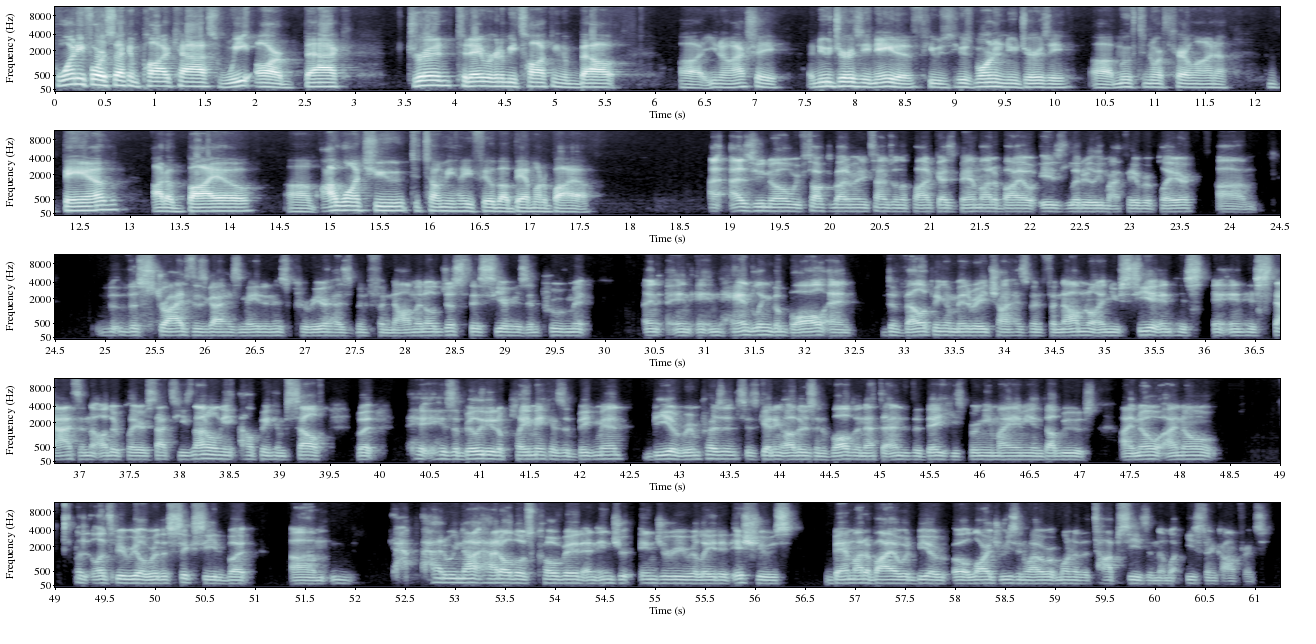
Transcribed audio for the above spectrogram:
24 second podcast. We are back. Drin, today we're going to be talking about, uh, you know, actually a New Jersey native. He was he was born in New Jersey, uh, moved to North Carolina. Bam Adebayo. Um, I want you to tell me how you feel about Bam Adebayo. As you know, we've talked about it many times on the podcast. Bam Adebayo is literally my favorite player. Um, the, the strides this guy has made in his career has been phenomenal. Just this year, his improvement in, in, in handling the ball and developing a mid-range shot has been phenomenal. And you see it in his in his stats and the other player stats. He's not only helping himself but his ability to play make as a big man be a rim presence is getting others involved. And at the end of the day he's bringing miami and w's. I know i know let's be real we're the sixth seed but um had we not had all those COVID and injury injury related issues, Bam Adebayo would be a, a, large reason why we're one of the top seeds in the Eastern Conference.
